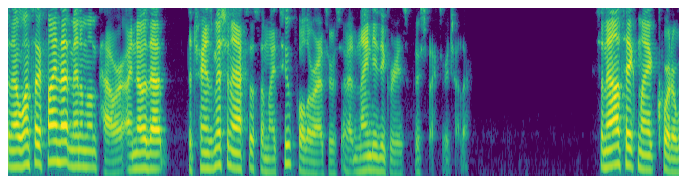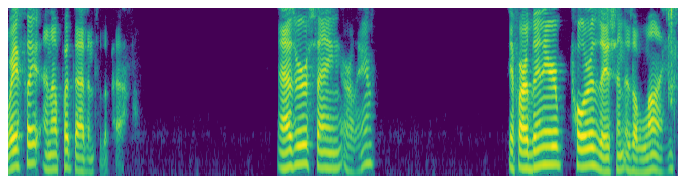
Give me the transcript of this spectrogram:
So now once I find that minimum power, I know that the transmission axis of my two polarizers are at 90 degrees with respect to each other. So now I'll take my quarter wave plate and I'll put that into the path. As we were saying earlier, if our linear polarization is aligned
